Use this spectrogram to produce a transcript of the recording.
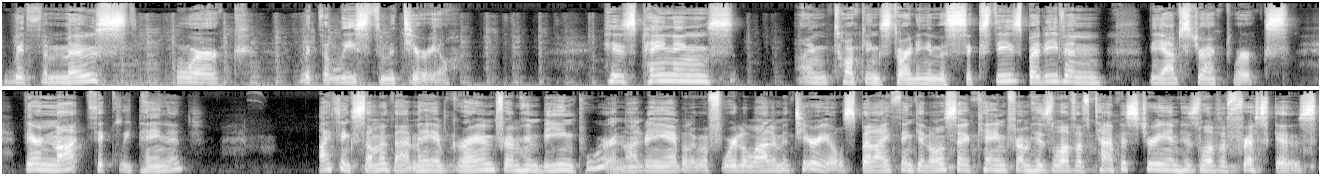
with the most work with the least material. His paintings, I'm talking starting in the 60s, but even the abstract works, they're not thickly painted. I think some of that may have grown from him being poor and not being able to afford a lot of materials. But I think it also came from his love of tapestry and his love of frescoes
